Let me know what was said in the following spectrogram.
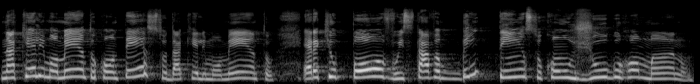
Naquele momento, o contexto daquele momento era que o povo estava bem tenso com o jugo romano.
